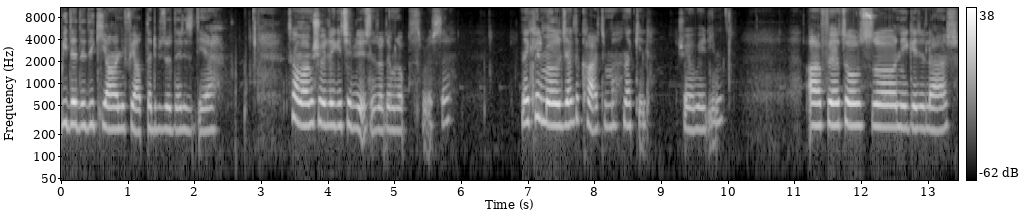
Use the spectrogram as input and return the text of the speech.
bir de dedik yani fiyatları biz öderiz diye. Tamam şöyle geçebilirsiniz. Ödeme noktası burası. Nakil mi olacaktı kart mı? Nakil. Şöyle vereyim. Afiyet olsun. iyi geceler.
